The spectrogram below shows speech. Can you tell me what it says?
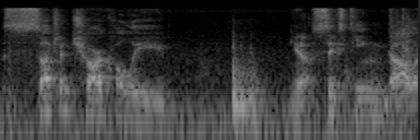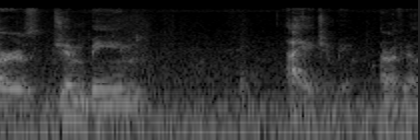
such a charcoaly, you know, sixteen dollars Jim Beam. I hate Jim Beam. I don't know if you know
